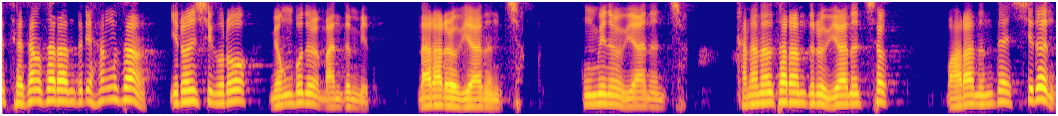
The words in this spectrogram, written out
세상 사람들이 항상 이런 식으로 명분을 만듭니다. 나라를 위하는 척, 국민을 위하는 척, 가난한 사람들을 위하는 척 말하는데 실은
